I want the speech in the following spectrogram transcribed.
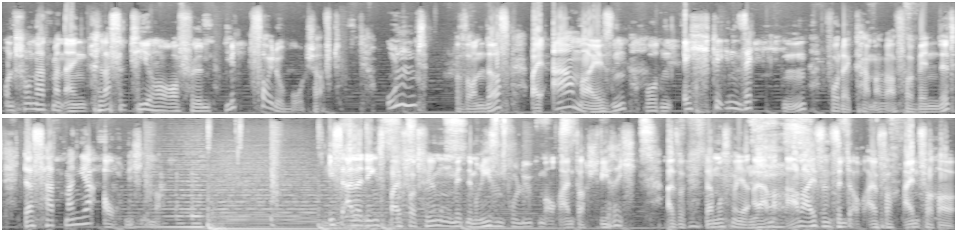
und schon hat man einen klasse Tierhorrorfilm mit Pseudobotschaft. Und Besonders bei Ameisen wurden echte Insekten vor der Kamera verwendet. Das hat man ja auch nicht immer. Ist allerdings bei Verfilmungen mit einem Riesenpolypen auch einfach schwierig. Also da muss man ja, ja. Ameisen sind auch einfach einfacher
